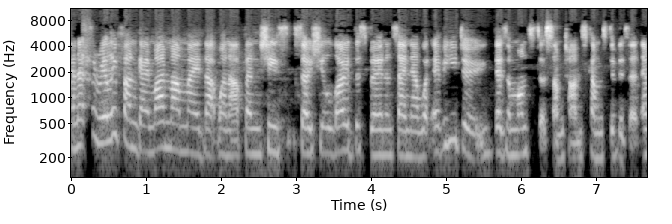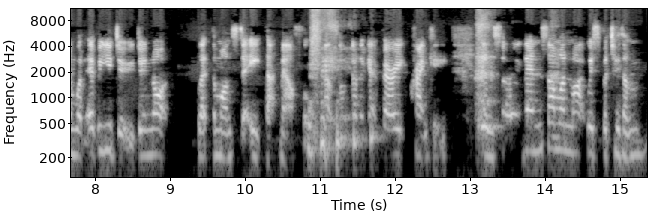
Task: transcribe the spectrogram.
and that's a really fun game. My mum made that one up, and she's so she'll load the spoon and say, "Now, whatever you do, there's a monster sometimes comes to visit, and whatever you do, do not let the monster eat that mouthful. Else I'm going to get very cranky." And so then someone might whisper to them,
